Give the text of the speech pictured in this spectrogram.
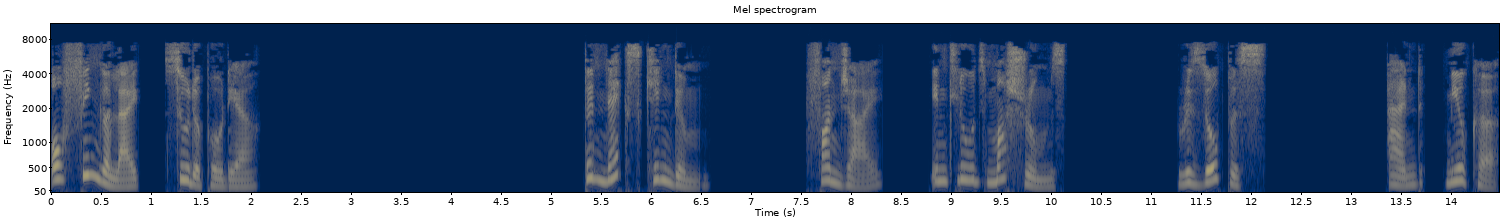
or finger-like pseudopodia. The next kingdom, fungi, includes mushrooms, rhizopus, and mucor.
